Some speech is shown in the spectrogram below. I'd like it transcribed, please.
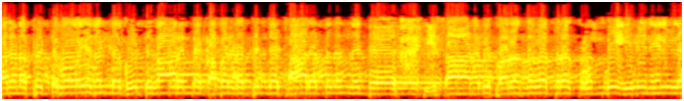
മരണപ്പെട്ടു പോയതെന്റെ കൂട്ടുകാരന്റെ കബറിടത്തിന്റെ ചാരത്ത് നിന്നിട്ട് ഈസാ നബി പറഞ്ഞു എത്ര കുമ്പി ഇതിനില്ല.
